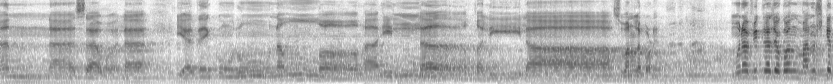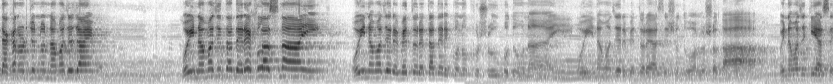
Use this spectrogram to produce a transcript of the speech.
الناس ولا يذكرون الله إلا قليلا سبحان الله পড়েন মুনাফিকরা যখন মানুষকে দেখানোর জন্য নামাজে যায় ওই নামাজে তাদের এখলাস নাই ওই নামাজের ভেতরে তাদের কোনো খুশু খুদু নাই ওই নামাজের ভেতরে আছে শুধু অলসতা ওই নামাজে কি আছে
